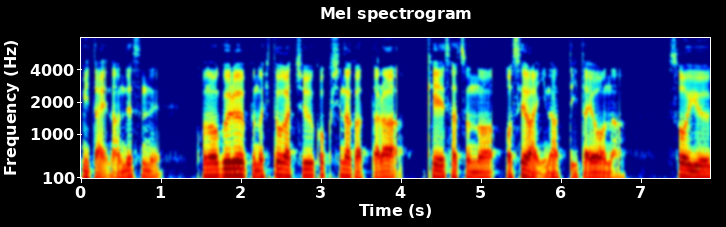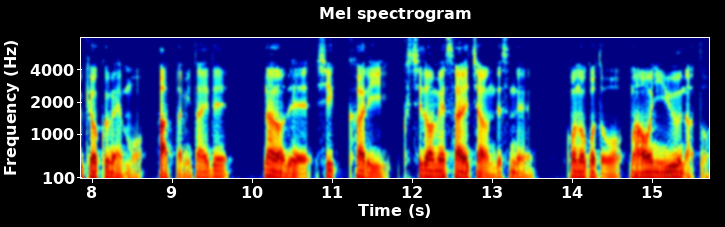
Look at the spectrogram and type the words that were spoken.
みたいなんですね。このグループの人が忠告しなかったら、警察のお世話になっていたようなそういう局面もあったみたいで、なのでしっかり口止めされちゃうんですね。このことを魔王に言うなと。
